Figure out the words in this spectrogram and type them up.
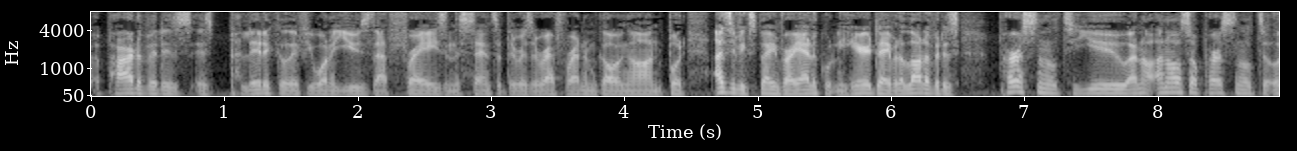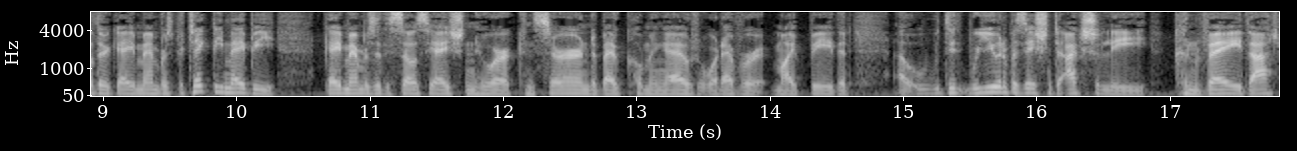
a part of it is is political if you want to use that phrase in the sense that there is a referendum going on, but as you've explained very eloquently here, David, a lot of it is personal to you and and also personal to other gay members, particularly maybe gay members of the association who are concerned about coming out or whatever it might be. That uh, did, were you in a position to actually convey that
